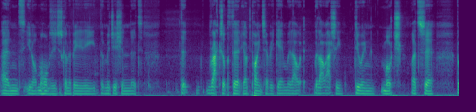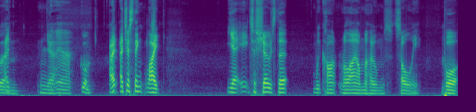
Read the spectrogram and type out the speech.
and you know Mahomes is just going to be the, the magician that that racks up thirty odd points every game without without actually doing much. Let's say, but I- um, Yeah. yeah, go on. I, I just think like yeah, it just shows that we can't rely on Mahomes solely. Mm-hmm. But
